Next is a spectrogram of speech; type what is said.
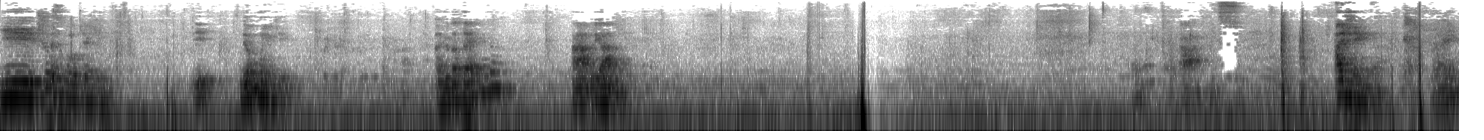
E deixa eu ver se eu coloquei aqui. E deu ruim aqui. Ajuda técnica. Ah, obrigado. Ah, isso. Agenda. Né?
